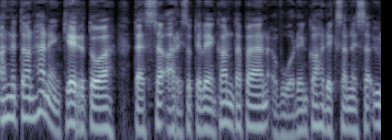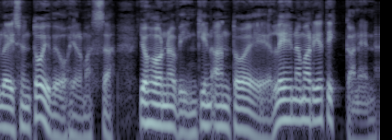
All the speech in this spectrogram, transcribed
Annetaan hänen kertoa tässä Aristoteleen kantapään vuoden kahdeksannessa yleisön toiveohjelmassa, johon vinkin antoi Leena-Maria Tikkanen.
